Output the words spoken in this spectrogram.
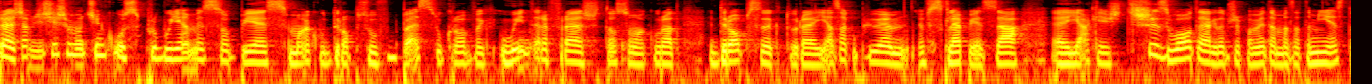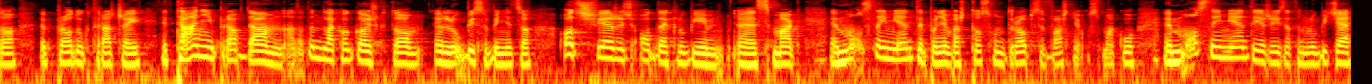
Cześć, a w dzisiejszym odcinku spróbujemy sobie smaku dropsów bezcukrowych Winter Fresh. To są akurat dropsy, które ja zakupiłem w sklepie za e, jakieś 3 zł, jak dobrze pamiętam, a zatem jest to produkt raczej tani, prawda? A zatem dla kogoś, kto lubi sobie nieco odświeżyć oddech, lubi e, smak mocnej mięty, ponieważ to są dropsy właśnie o smaku mocnej mięty. Jeżeli zatem lubicie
